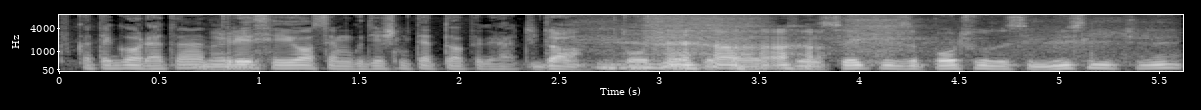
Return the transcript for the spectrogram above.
В категорията на Нали. 38 годишните топ играчи. Да, точно така. Всеки започва да си мисли, че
